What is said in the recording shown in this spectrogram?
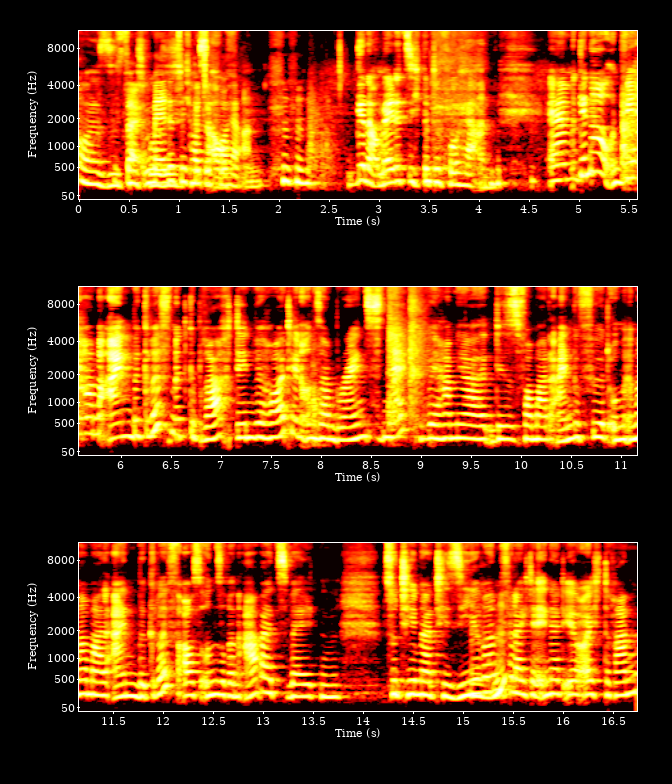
Oh, das ist ganz meldet sich bitte auf. vorher an. Genau, meldet sich bitte vorher an. Ähm, genau, und wir haben einen Begriff mitgebracht, den wir heute in unserem Brain Snack, wir haben ja dieses Format eingeführt, um immer mal einen Begriff aus unseren Arbeitswelten zu thematisieren. Vielleicht erinnert ihr euch dran.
